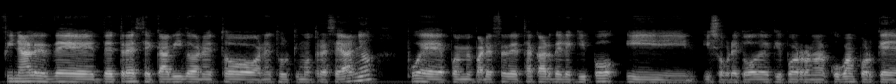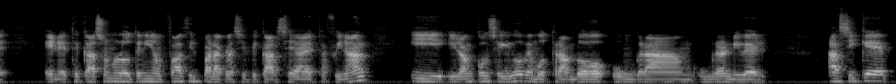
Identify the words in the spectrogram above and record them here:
finales de, de 13 que ha habido en estos, en estos últimos 13 años, pues, pues me parece destacar del equipo y, sobre todo del equipo de Ronald Cuban porque en este caso no lo tenían fácil para clasificarse a esta final y, y lo han conseguido demostrando un gran, un gran nivel. Así que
